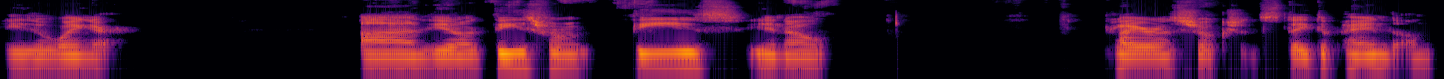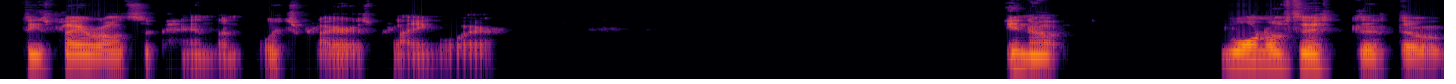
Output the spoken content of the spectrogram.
he's a winger. And you know these from these you know player instructions they depend on these player roles depend on which player is playing where. You know, one of the, the, the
